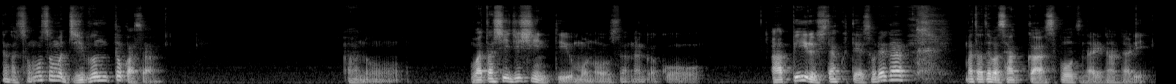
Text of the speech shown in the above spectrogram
なんかそもそも自分とかさあの私自身っていうものをさなんかこうアピールしたくてそれが、まあ、例えばサッカースポーツなりなんなり、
